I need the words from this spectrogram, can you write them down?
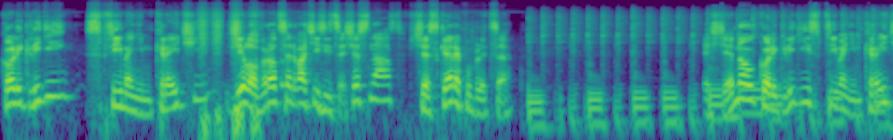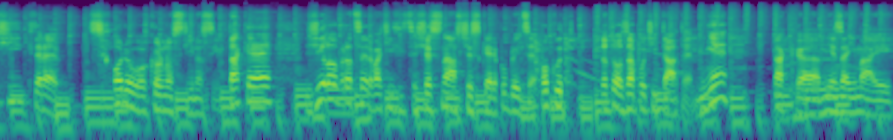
Kolik lidí s příjmením Krejčí žilo v roce 2016 v České republice? Ještě jednou, kolik lidí s příjmením Krejčí, které s chodou okolností nosím také, žilo v roce 2016 v České republice. Pokud do toho započítáte mě, tak eh, mě zajímá i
